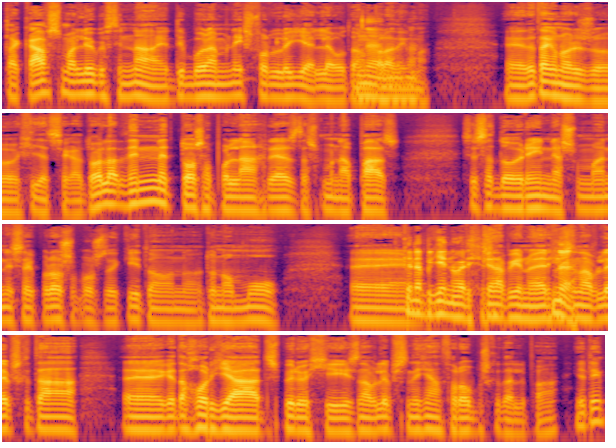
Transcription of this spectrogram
τα καύσιμα λίγο πιο φθηνά, γιατί μπορεί να μην έχεις φορολογία, λέω τώρα, Ναι, ναι, παράδειγμα. Ε, δεν τα γνωρίζω 1000%, αλλά δεν είναι τόσα πολλά αν χρειάζεται ας πούμε, να πας σε Σαντορίνη, ας πούμε, αν είσαι εκπρόσωπος εκεί των- του νομού. Ε, Και να πηγαινοέρχεσαι. και να πηγαινοέρχεσαι Ναι. να βλέπεις και, τα, ε, και τα χωριά της περιοχής, να βλέπεις συνέχεια ανθρώπους κτλ. Γιατί,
